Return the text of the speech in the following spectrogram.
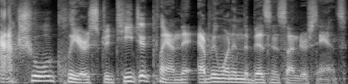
actual clear strategic plan that everyone in the business understands.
